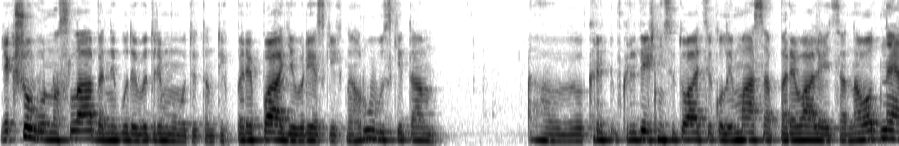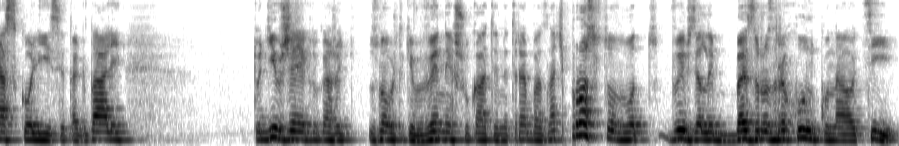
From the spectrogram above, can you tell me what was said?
Якщо воно слабе, не буде витримувати там тих перепадів, різких нагрузки там. е, В критичній ситуації, коли маса перевалюється на одне з коліс і так далі. Тоді вже, як то кажуть, знову ж таки, винних шукати не треба. Значить, просто от ви взяли без розрахунку на оці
